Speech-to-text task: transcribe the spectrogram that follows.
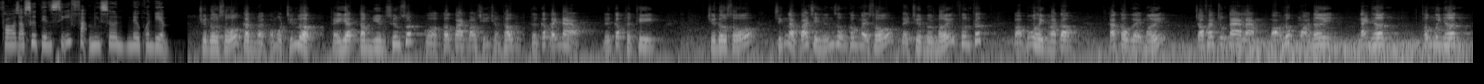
Phó giáo sư tiến sĩ Phạm Minh Sơn nêu quan điểm. Chuyển đổi số cần phải có một chiến lược thể hiện tầm nhìn xuyên suốt của cơ quan báo chí truyền thông từ cấp lãnh đạo đến cấp thực thi. Chuyển đổi số chính là quá trình ứng dụng công nghệ số để chuyển đổi mới phương thức và mô hình hoạt động. Các công nghệ mới cho phép chúng ta làm mọi lúc mọi nơi nhanh hơn, thông minh hơn,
